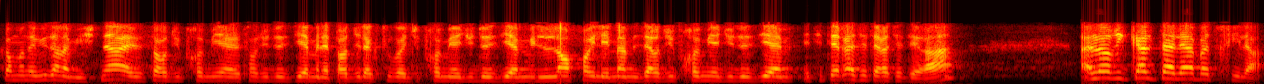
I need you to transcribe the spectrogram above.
comme on a vu dans la Mishnah, elle sort du premier, elle sort du deuxième, elle a perdu la du premier et du deuxième, l'enfant il est mamzer du premier et du deuxième, etc., etc., etc. Alors, il à Batrila.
